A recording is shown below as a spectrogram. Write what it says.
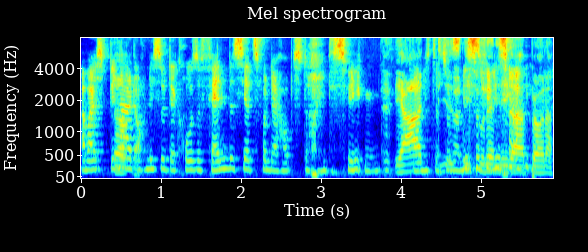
Aber ich bin ja. halt auch nicht so der große Fan bis jetzt von der Hauptstory, deswegen ja, kann ich dazu noch nicht so, so der Mega-Burner.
